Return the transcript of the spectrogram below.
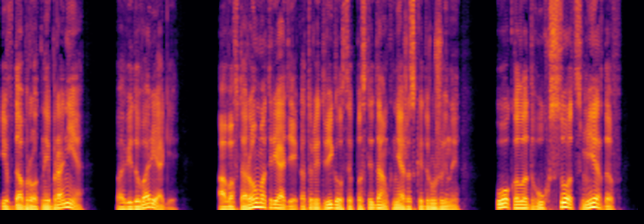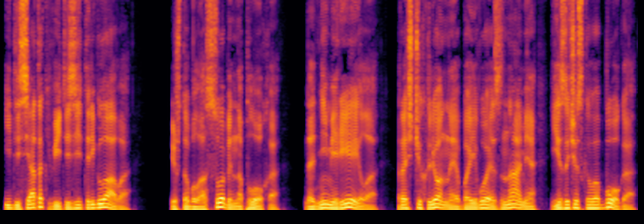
и в добротной броне, по виду варяги а во втором отряде, который двигался по следам княжеской дружины, около двухсот смердов и десяток витязей Триглава. И что было особенно плохо, над ними реяло расчехленное боевое знамя языческого бога,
